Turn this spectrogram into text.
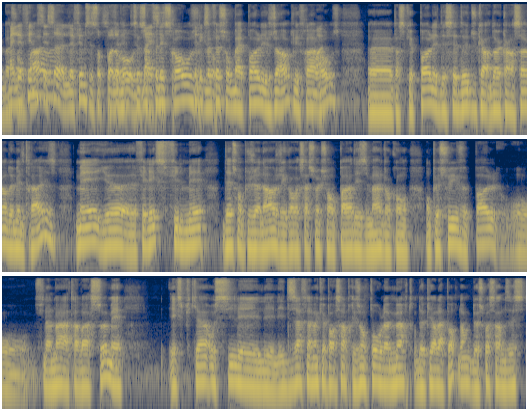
ben, Mais le film, c'est ça. Le film, c'est sur Paul Rose. C'est sur Ben, Félix Rose, Félix le fait Rose. sur ben, Paul et Jacques, les frères Ouais. Rose, euh, parce que Paul est décédé d'un cancer en 2013, mais il y a euh, Félix filmait dès son plus jeune âge des conversations avec son père, des images, donc on, peut suivre Paul au- finalement à travers ça, mais expliquant aussi les, les, les 10 ans finalement qu'il a passé en prison pour le meurtre de Pierre Laporte, donc de 70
